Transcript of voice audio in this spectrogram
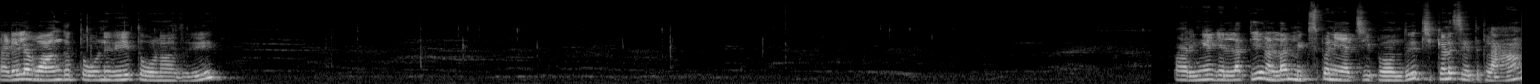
கடையில் வாங்க தோணவே தோணாது. பாருங்கள் எல்லாத்தையும் நல்லா மிக்ஸ் பண்ணியாச்சு. இப்போ வந்து சிக்கனை சேர்த்துக்கலாம்.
